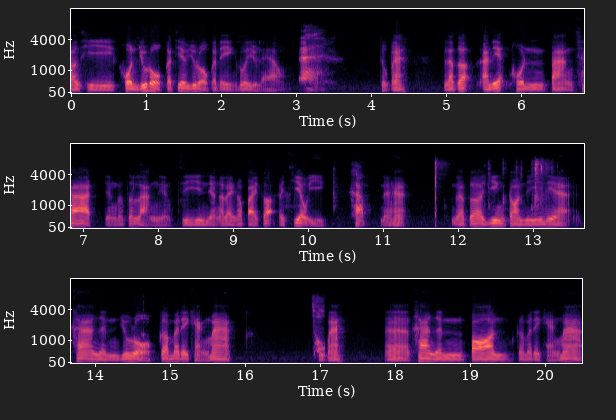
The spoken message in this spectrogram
บางทีคนยุโรปก็เที่ยวยุโรปกันเองด้วยอยู่แล้วถูกไหม แล้วก็อันเนี้ยคนต่างชาติอย่างรัตหลังอย่างจีนอย่างอะไรเข้าไปก็ไปเที่ยวอีกครับนะฮะแล้วก็ยิ่งตอนนี้เนี่ย ค่าเงินยุโรปก็ไม่ได้แข็งมาก ถูกไหมเอ่อค่าเงินปอนก็ไม่ได้แข็งมาก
